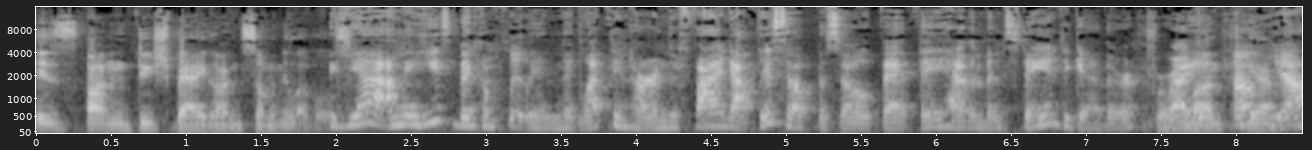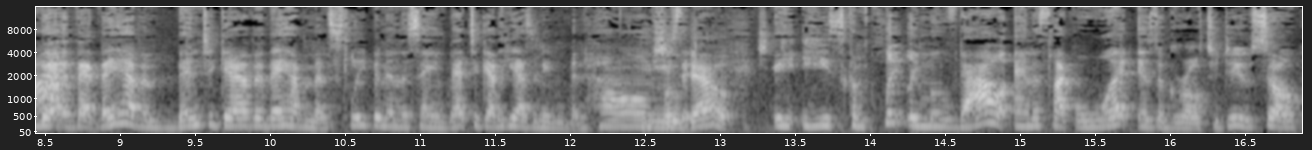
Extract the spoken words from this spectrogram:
is on douchebag on so many levels Yeah, I mean, he's been completely neglecting her, and to find out this episode that they haven't been staying together for right? a month Oh, yeah. That, that they haven't been together, they haven't been sleeping in the same bed together. He hasn't even been home. He She's- moved out. he- He's completely moved out, and it's like, what is a girl to do? So,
